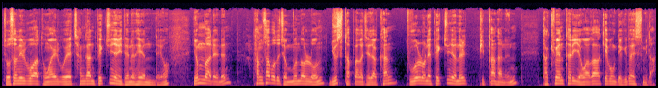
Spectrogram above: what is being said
조선일보와 동아일보의 창간 100주년이 되는 해였는데요. 연말에는 탐사보도 전문 언론 뉴스타파가 제작한 두 언론의 100주년을 비판하는 다큐멘터리 영화가 개봉되기도 했습니다.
